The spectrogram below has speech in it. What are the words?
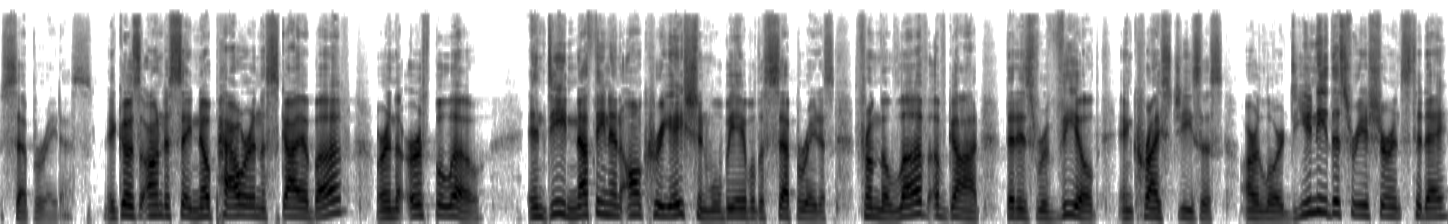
separate us. It goes on to say, no power in the sky above or in the earth below. Indeed, nothing in all creation will be able to separate us from the love of God that is revealed in Christ Jesus our Lord. Do you need this reassurance today?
